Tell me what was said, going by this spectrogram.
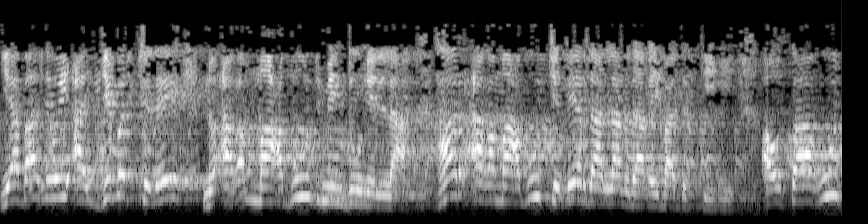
یا بعض وای الجبت چې دی نو هغه معبود من دون الله هر هغه معبود چې غیر د الله نه د عبادت کیږي او طاغوت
